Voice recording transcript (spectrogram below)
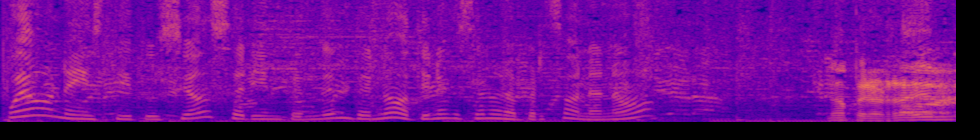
¿Puede una institución ser intendente? No, tiene que ser una persona, ¿no? No, pero radio...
